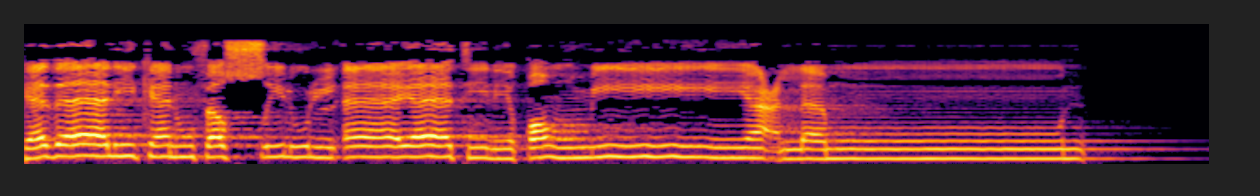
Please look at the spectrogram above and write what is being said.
كذلك نفصل الآيات لقوم يعلمون.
